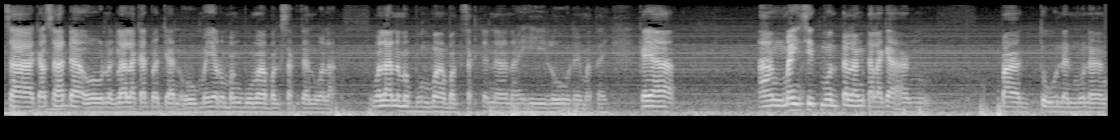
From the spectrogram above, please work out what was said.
sa kalsada o naglalakad ba dyan o mayroon bang bumabagsak dyan wala. Wala namang bumabagsak dyan na nahihilo o nahimatay kaya ang mindset mo ta lang talaga ang pagtuunan mo ng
